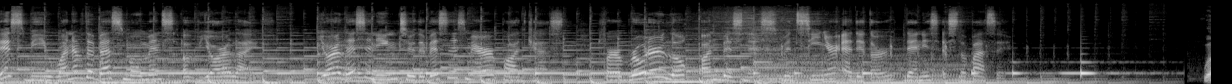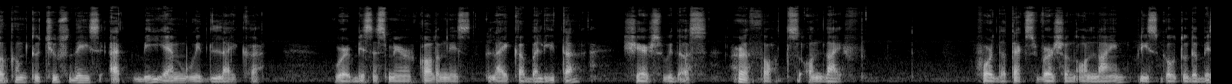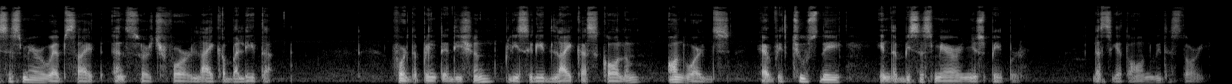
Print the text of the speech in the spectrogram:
This be one of the best moments of your life. You're listening to the Business Mirror podcast for a broader look on business with senior editor Dennis Estopace. Welcome to Tuesdays at BM with Laika, where Business Mirror columnist Laika Balita shares with us her thoughts on life. For the text version online, please go to the Business Mirror website and search for Laika Balita. For the print edition, please read Laika's column onwards every Tuesday in the Business Mirror newspaper. Let's get on with the story.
